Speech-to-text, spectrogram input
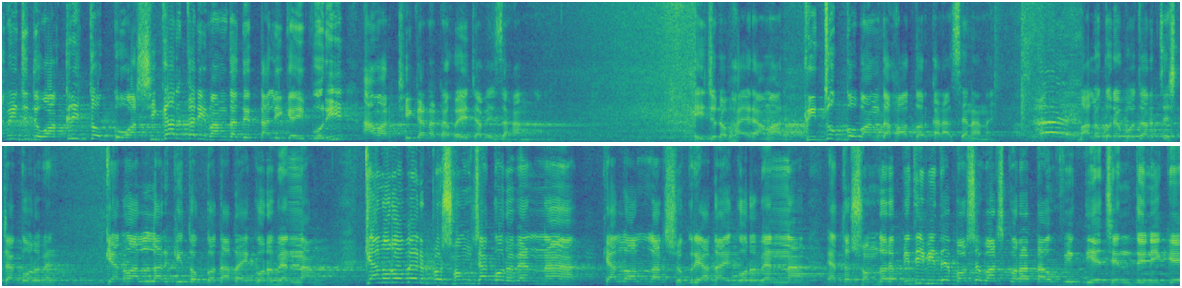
আমি যদি অকৃতজ্ঞ, অস্বীকারী বান্দাদের তালিকায় পড়ি, আমার ঠিকানাটা হয়ে যাবে জাহান্নাম। এই জন্য ভাইয়েরা, আমার কৃতজ্ঞ বান্দা হওয়ার দরকার আছে না নাই? ভালো করে বোঝার চেষ্টা করবেন। কেন আল্লাহর কৃতজ্ঞতা আদায় করবেন না? কেন রবের প্রশংসা করবেন না? কেন আল্লাহর শুক্রিয়া আদায় করবেন না? এত সুন্দর পৃথিবীতে বসবাস করা তৌফিক দিয়েছেন তিনি কে?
